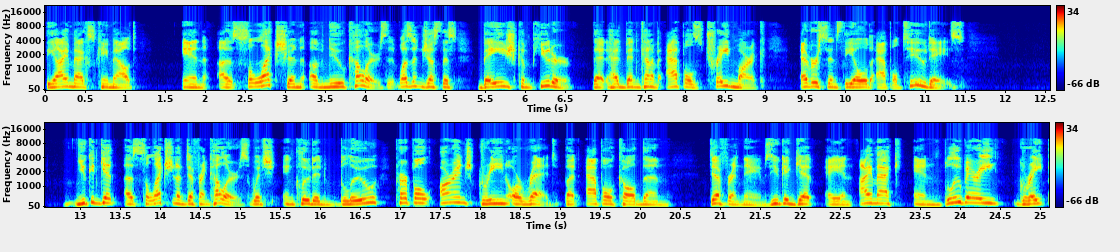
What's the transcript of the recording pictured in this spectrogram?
the iMacs came out in a selection of new colors. It wasn't just this beige computer that had been kind of Apple's trademark ever since the old Apple II days you could get a selection of different colors, which included blue, purple, orange, green, or red, but Apple called them different names. You could get a, an iMac in blueberry, grape,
